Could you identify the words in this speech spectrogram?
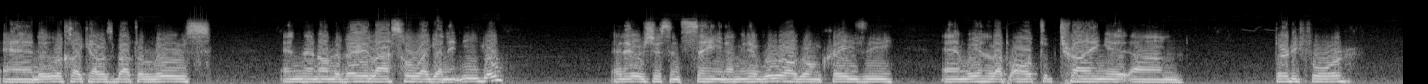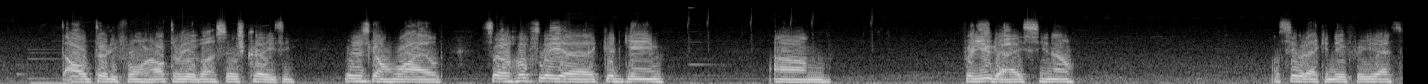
and it looked like I was about to lose. And then on the very last hole, I got an eagle, and it was just insane. I mean, we were all going crazy and we ended up all trying it um, 34 all 34 all three of us. It was crazy. We were just going wild. So hopefully a good game um, for you guys you know? I'll see what I can do for you guys.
